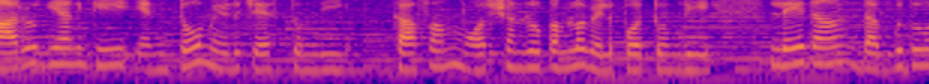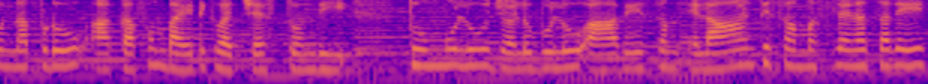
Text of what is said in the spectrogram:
ఆరోగ్యానికి ఎంతో మేలు చేస్తుంది. కఫం మోషన్ రూపంలో వెళ్ళిపోతుంది. లేదా దగ్గుతూ ఉన్నప్పుడు ఆ కఫం బయటికి వచ్చేస్తుంది. తుమ్ములు జలుబులు ఆవేశం ఎలాంటి సమస్యలైనా సరే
